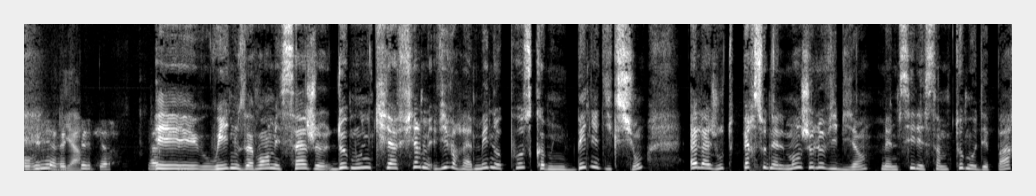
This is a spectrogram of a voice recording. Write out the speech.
oui, avec Lia. plaisir. Et oui, nous avons un message de Moon qui affirme vivre la ménopause comme une bénédiction. Elle ajoute personnellement, je le vis bien, même si les symptômes au départ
